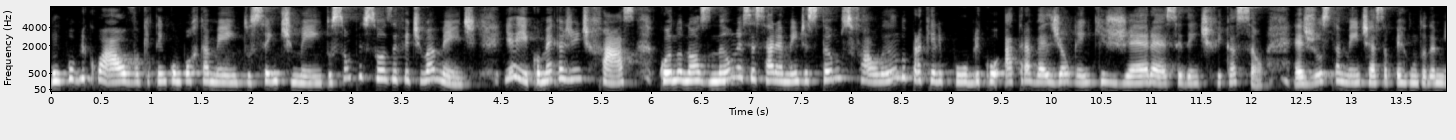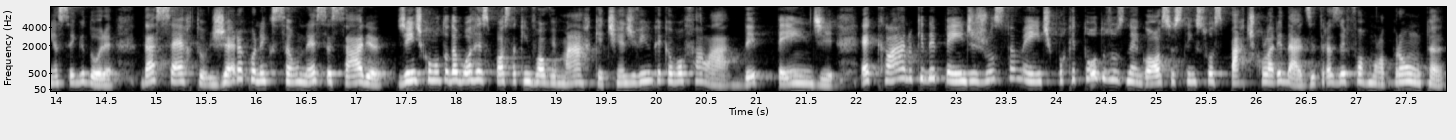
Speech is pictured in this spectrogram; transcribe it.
um público-alvo que tem comportamento, sentimentos, são pessoas efetivamente. E aí, como é que a gente faz quando nós não necessariamente estamos falando para aquele público através de alguém que gera essa identificação? É justamente essa pergunta pergunta da minha seguidora. Dá certo? Gera conexão necessária? Gente, como toda boa resposta que envolve marketing, adivinha o que, é que eu vou falar? Depende. É claro que depende justamente porque todos os negócios têm suas particularidades e trazer fórmula pronta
